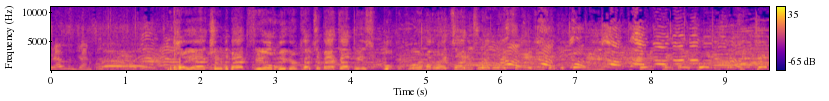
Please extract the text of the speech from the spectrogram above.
Whatever Jensen. Play action in the backfield. Wegher cuts it back up. He's looking for him on the right side. He's around the right side. He's up to 30, 30, 25, 20, 15, 10,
